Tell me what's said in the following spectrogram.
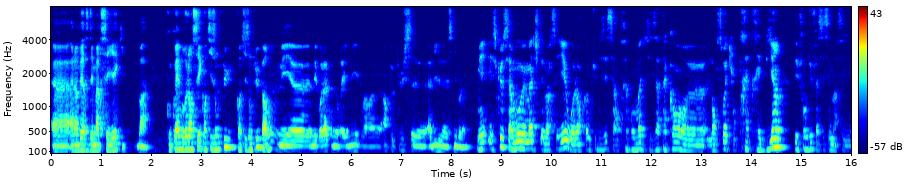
à l'inverse des Marseillais qui, bah, qui ont quand même relancé quand ils ont pu, quand ils ont pu, pardon, mais, euh, mais voilà, qu'on aurait aimé voir euh, un peu plus euh, habile à ce niveau-là. Mais est-ce que c'est un mauvais match des Marseillais ou alors, comme tu disais, c'est un très bon match des attaquants lensois qui ont très très bien défendu face à ces Marseillais?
